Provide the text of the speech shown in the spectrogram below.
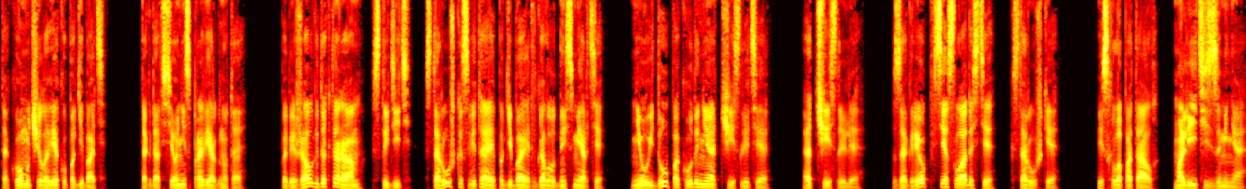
такому человеку погибать. Тогда все не спровергнуто. Побежал к докторам, стыдить. Старушка святая погибает в голодной смерти. Не уйду, покуда не отчислите. Отчислили. Загреб все сладости к старушке. И схлопотал. Молитесь за меня.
